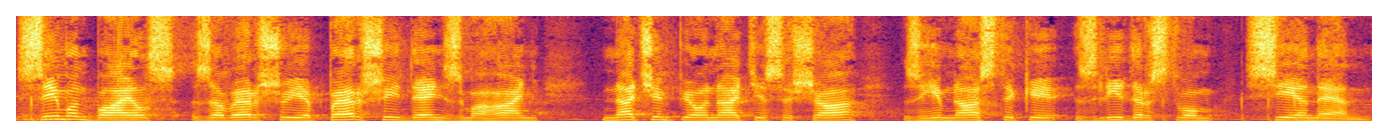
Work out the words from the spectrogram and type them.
Сімон Байлз завершує перший день змагань на чемпіонаті США з гімнастики з лідерством CNN.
